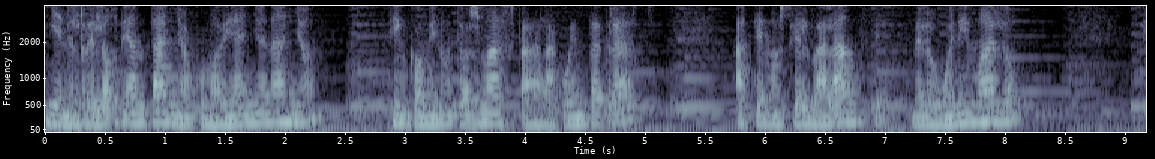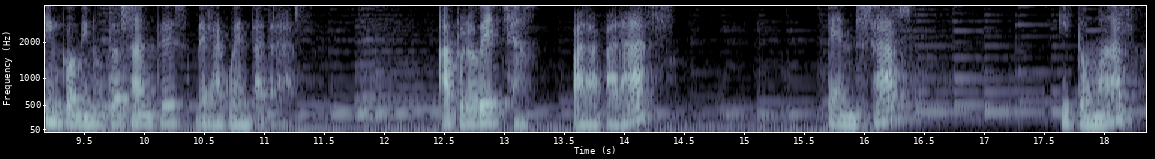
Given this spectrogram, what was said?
y en el reloj de antaño como de año en año, cinco minutos más para la cuenta atrás, hacemos el balance de lo bueno y malo cinco minutos antes de la cuenta atrás. Aprovecha para parar, pensar y tomar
